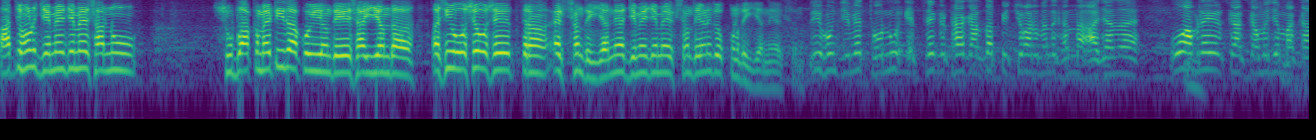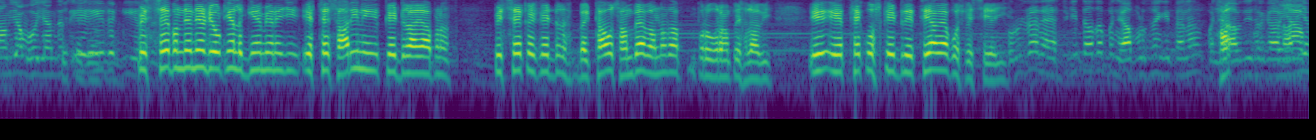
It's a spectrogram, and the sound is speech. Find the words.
ਅੱਜ ਹੁਣ ਜਿਵੇਂ ਜਿਵੇਂ ਸਾਨੂੰ ਸੂਬਾ ਕਮੇਟੀ ਦਾ ਕੋਈ ਆਦੇਸ਼ ਆਈ ਜਾਂਦਾ ਅਸੀਂ ਉਸੇ ਉਸੇ ਤਰ੍ਹਾਂ ਐਕਸ਼ਨ ਦੇਈ ਜਾਂਦੇ ਆ ਜਿਵੇਂ ਜਿਵੇਂ ਐਕਸ਼ਨ ਦੇਣਗੇ ਉਕਣ ਦੇਈ ਜਾਂਦੇ ਆ ਐਕਸ਼ਨ ਵੀ ਹੁਣ ਜਿਵੇਂ ਤੁਹਾਨੂੰ ਇੱਥੇ ਇਕੱਠਾ ਕਰਦਾ ਪਿੱਛੋਂ ਅਰਵਿੰਦ ਖੰਨਾ ਆ ਜਾਂਦਾ ਹੈ ਉਹ ਆਪਣੇ ਕ- ਕੰਮ 'ਚ ਮ- ਕਾਮਯਾਬ ਹੋ ਜਾਂਦੇ ਤੇ ਇਹ ਇਹ ਤੇ ਕੀ ਹੈ? ਪਿੱਛੇ ਬੰਦਿਆਂ ਦੀਆਂ ਡਿਊਟੀਆਂ ਲੱਗੀਆਂ ਹੋਈਆਂ ਨੇ ਜੀ ਇੱਥੇ ਸਾਰੀ ਨਹੀਂ ਕੇਡਰ ਆਇਆ ਆਪਣਾ। ਪਿੱਛੇ ਕੋਈ ਕੇਡਰ ਬੈਠਾ ਉਹ ਸੰਭਿਆ ਵਾ ਉਹਨਾਂ ਦਾ ਪ੍ਰੋਗਰਾਮ ਪਿਛਲਾ ਵੀ। ਇਹ ਇੱਥੇ ਕੁਛ ਕੇਡਰ ਇੱਥੇ ਆਇਆ ਕੁਛ ਪਿੱਛੇ ਆ ਜੀ। ਤੁਹਾਨੂੰ ਜਿਹੜਾ ਅਰੈਸਟ ਕੀਤਾ ਉਹ ਤਾਂ ਪੰਜਾਬ ਪੁਲਿਸ ਨੇ ਕੀਤਾ ਨਾ। ਪੰਜਾਬ ਦੀ ਸਰਕਾਰ ਹੈ।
